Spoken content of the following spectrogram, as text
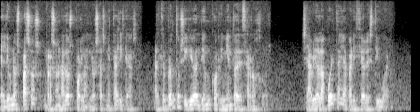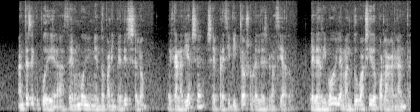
el de unos pasos resonados por las losas metálicas, al que pronto siguió el de un corrimiento de cerrojos. Se abrió la puerta y apareció el steward. Antes de que pudiera hacer un movimiento para impedírselo, el canadiense se precipitó sobre el desgraciado, le derribó y le mantuvo asido por la garganta.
